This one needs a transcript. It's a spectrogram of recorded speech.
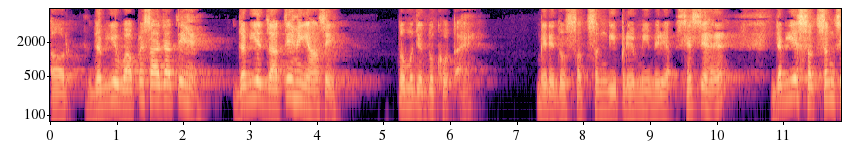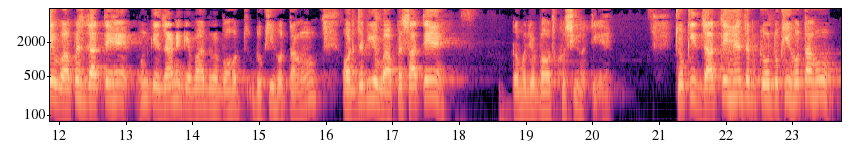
और जब ये वापस आ जाते हैं, जब ये जाते हैं यहाँ से तो मुझे दुख होता है। मेरे जो सत्संगी प्रेमी, मेरे शिष्य हैं, जब ये सत्संग से वापस जाते हैं, उनके जाने के बाद मैं बहुत दुखी होता हूँ, और जब ये वापस आते हैं तो मुझे बहुत खुशी होती है। क्योंकि जाते हैं जब क्यों दुखी होता हूँ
